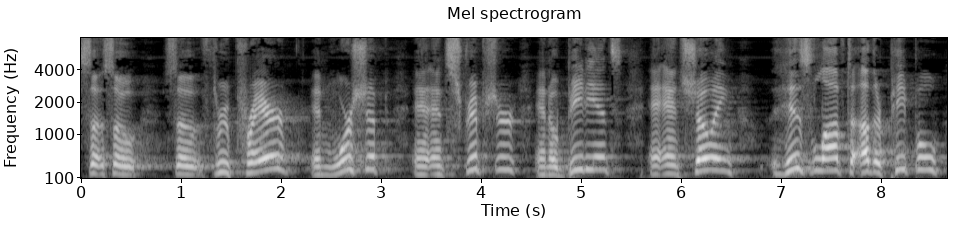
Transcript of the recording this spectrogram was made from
so, so, so through prayer and worship and, and scripture and obedience and, and showing his love to other people,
